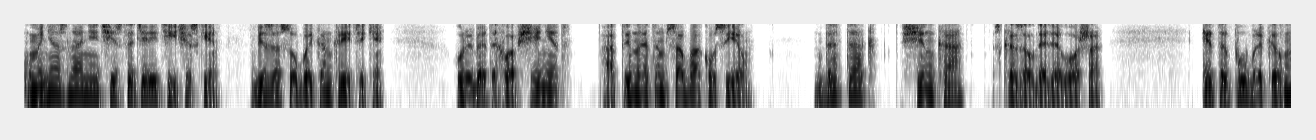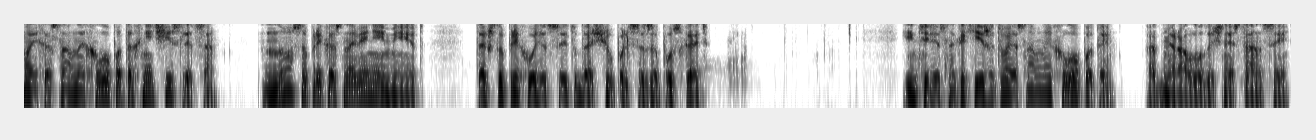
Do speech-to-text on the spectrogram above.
У меня знания чисто теоретические, без особой конкретики. У ребят их вообще нет, а ты на этом собаку съел. — Да так, щенка, — сказал дядя Гоша. — Эта публика в моих основных хлопотах не числится, но соприкосновения имеют — так что приходится и туда щупальца запускать. «Интересно, какие же твои основные хлопоты, адмирал лодочной станции?»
